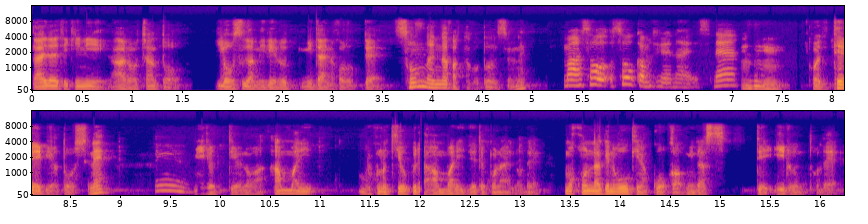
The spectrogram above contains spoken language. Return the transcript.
大々的にあのちゃんと様子が見れるみたいなことってそんなになかったことですよね。まあそうそうかもしれないですね。うん、うん。こうやってテレビを通してね、うん。見るっていうのはあんまり僕の記憶ではあんまり出てこないので、もうこんだけの大きな効果を生み出しているので、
